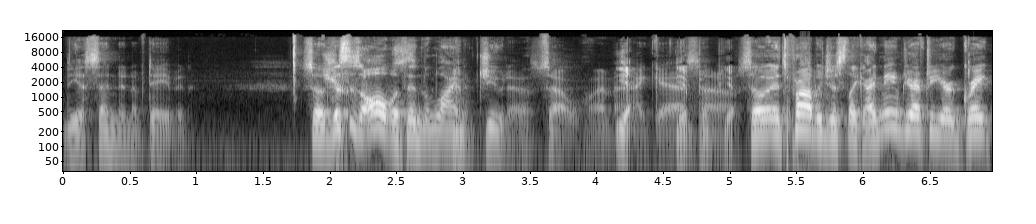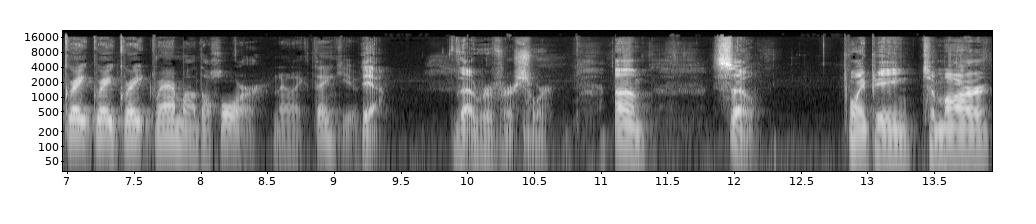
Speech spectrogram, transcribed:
the ascendant of David. So this is all within the line of Judah. So I. I guess. Yep, I don't yep, yep. So it's probably just like I named you after your great great great great grandma, the whore. And they're like, thank you. Yeah, the reverse whore. Um, so point being, Tamar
